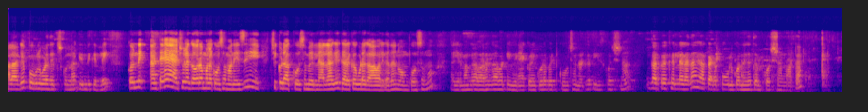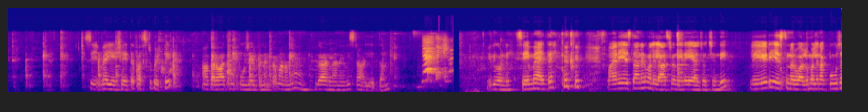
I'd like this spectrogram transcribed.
అలాగే పువ్వులు కూడా తెచ్చుకున్నా కిందికి వెళ్ళి. కొన్ని అంటే యాక్చువల్గా గౌరమ్మల కోసం అనేసి చిక్కుడాకు కోసం వెళ్ళిన అలాగే గరక కూడా కావాలి కదా నోము కోసము. అయ్యి మంగళవారం కాబట్టి వినాయకుని కూడా పెట్టుకోవచ్చు అన్నట్టుగా తీసుకొచ్చిన. గరకకి వెళ్ళా కదా అక్కడ పువ్వులు కొన్ని తెంపుకొచ్చిన అనమాట సేమే చేసి అయితే ఫస్ట్ పెట్టి ఆ తర్వాత పూజ అయిపోయినాక మనము గారెలు అనేవి స్టార్ట్ చేద్దాం. ఇదిగోండి సేమే అయితే మా చేస్తానని మళ్ళీ లాస్ట్లో నేనే వేయాల్సి వచ్చింది. లేట్ చేస్తున్నారు వాళ్ళు. మళ్ళీ నాకు పూజ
